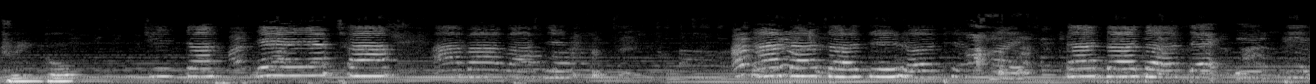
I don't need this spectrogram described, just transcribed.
A B C D. Where's your pencil? Where's your pencil? Here.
